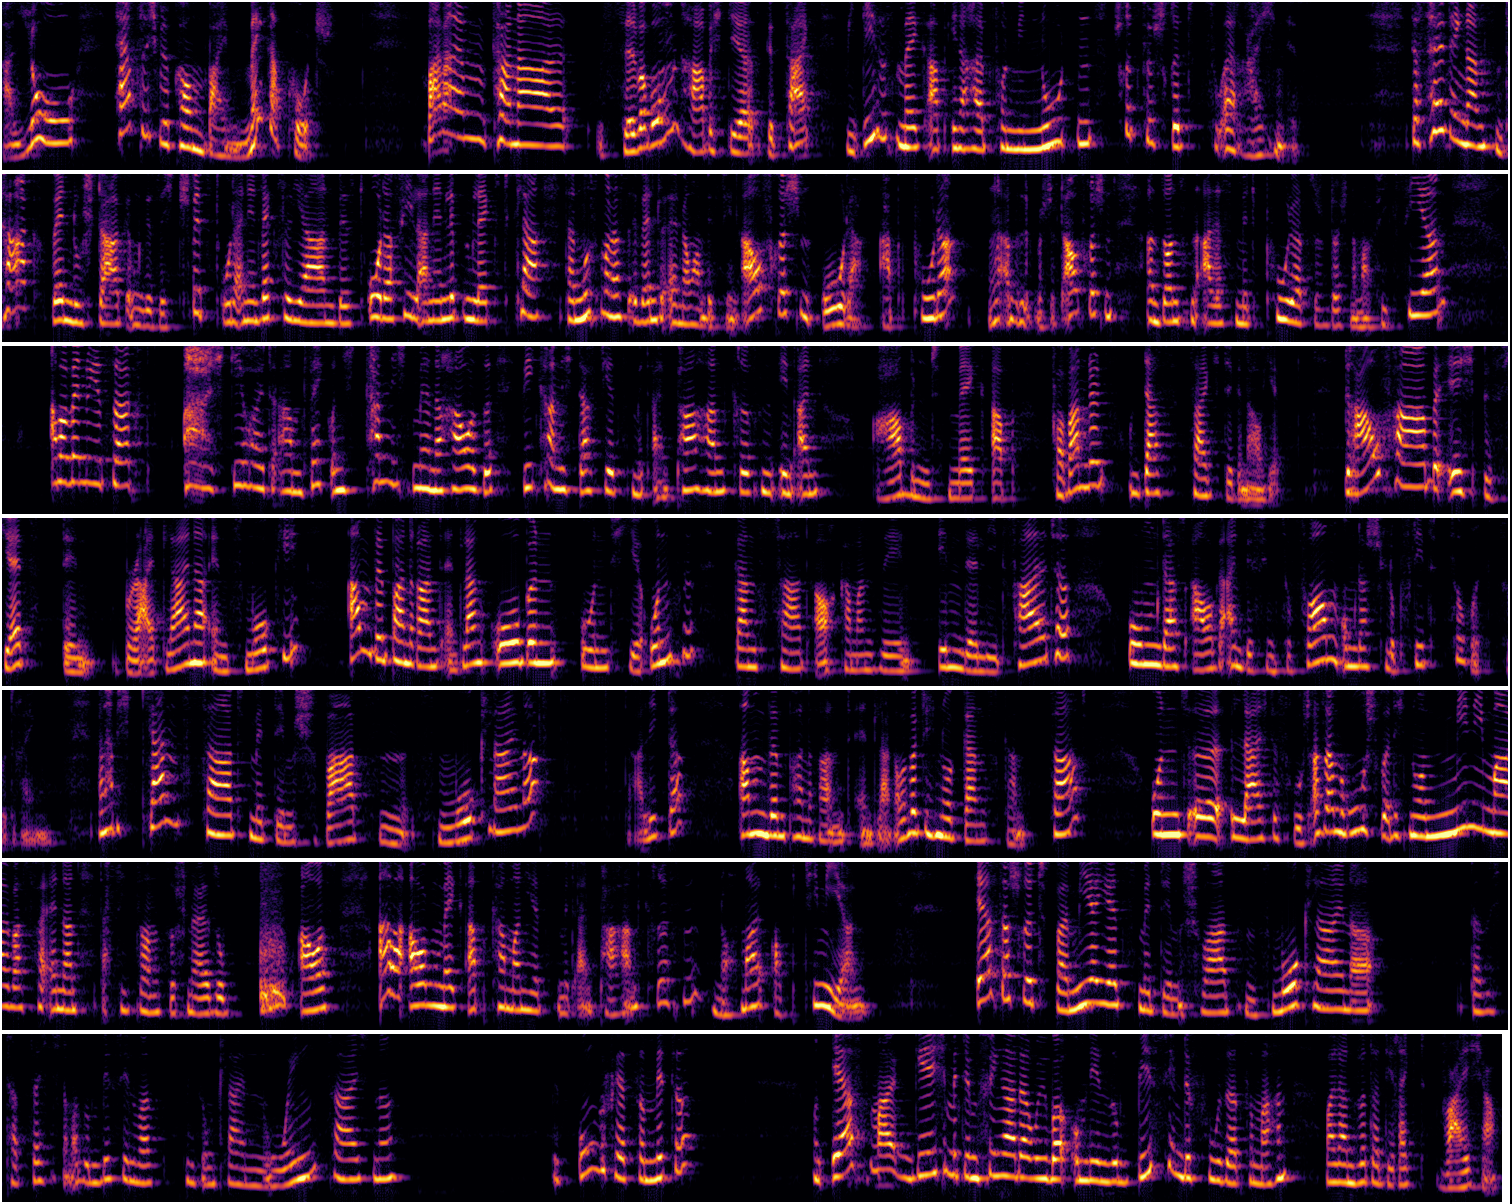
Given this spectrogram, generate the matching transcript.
Hallo, herzlich willkommen beim Make-up Coach. Bei meinem Kanal Silverwoman habe ich dir gezeigt, wie dieses Make-up innerhalb von Minuten Schritt für Schritt zu erreichen ist. Das hält den ganzen Tag, wenn du stark im Gesicht schwitzt oder in den Wechseljahren bist oder viel an den Lippen leckst. Klar, dann muss man das eventuell noch mal ein bisschen auffrischen oder abpudern. Also Lippenstift auffrischen, ansonsten alles mit Puder zwischendurch nochmal fixieren. Aber wenn du jetzt sagst, ah, ich gehe heute Abend weg und ich kann nicht mehr nach Hause, wie kann ich das jetzt mit ein paar Handgriffen in ein Abend-Make-up verwandeln? Und das zeige ich dir genau jetzt. Drauf habe ich bis jetzt den Bright Liner in Smoky am Wimpernrand entlang, oben und hier unten. Ganz zart auch kann man sehen in der Lidfalte um das Auge ein bisschen zu formen, um das Schlupflid zurückzudrängen. Dann habe ich ganz zart mit dem schwarzen Smoke Liner, da liegt er, am Wimpernrand entlang, aber wirklich nur ganz, ganz zart und äh, leichtes Rouge. Also am Rouge würde ich nur minimal was verändern, das sieht sonst so schnell so aus, aber Augen-Make-up kann man jetzt mit ein paar Handgriffen nochmal optimieren. Erster Schritt bei mir jetzt mit dem schwarzen Smoke Liner, dass ich tatsächlich noch mal so ein bisschen was wie so einen kleinen Wing zeichne. Bis ungefähr zur Mitte. Und erstmal gehe ich mit dem Finger darüber, um den so ein bisschen diffuser zu machen, weil dann wird er direkt weicher.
